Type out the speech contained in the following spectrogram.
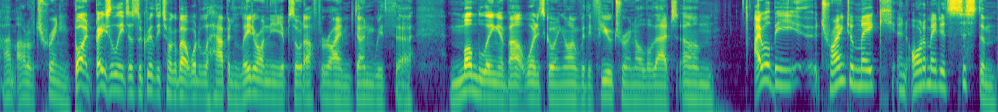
I'm out of training. But basically, just to quickly talk about what will happen later on in the episode after I'm done with uh, mumbling about what is going on with the future and all of that. Um, I will be uh, trying to make an automated system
